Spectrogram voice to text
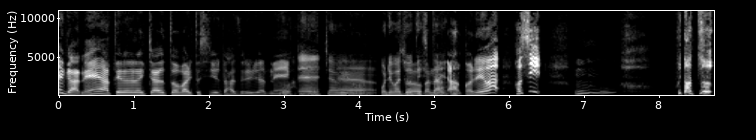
生がね当てられちゃうと割とシールド外れるよね。言っちゃうよ。うん。これはどうでした？あこれは星うーん二つ。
